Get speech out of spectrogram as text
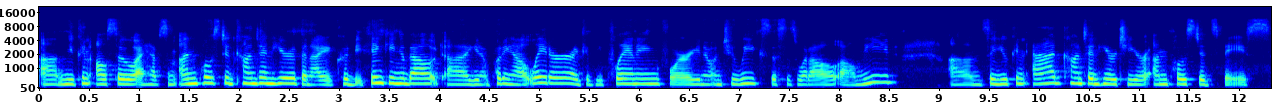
Um, you can also, I have some unposted content here that I could be thinking about, uh, you know, putting out later. I could be planning for, you know, in two weeks, this is what I'll, I'll need. Um, so you can add content here to your unposted space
